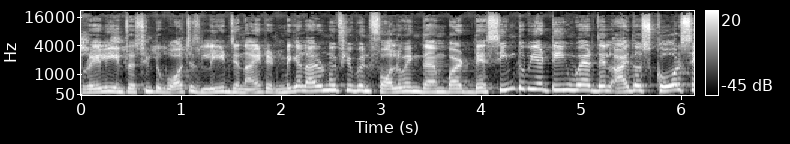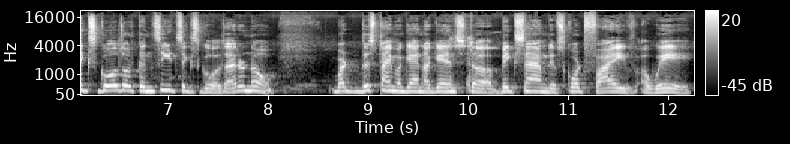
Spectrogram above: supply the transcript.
really interesting to watch is Leeds United. Miguel, I don't know if you've been following them, but they seem to be a team where they'll either score six goals or concede six goals. I don't know, but this time again against uh, Big Sam, they've scored five away.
